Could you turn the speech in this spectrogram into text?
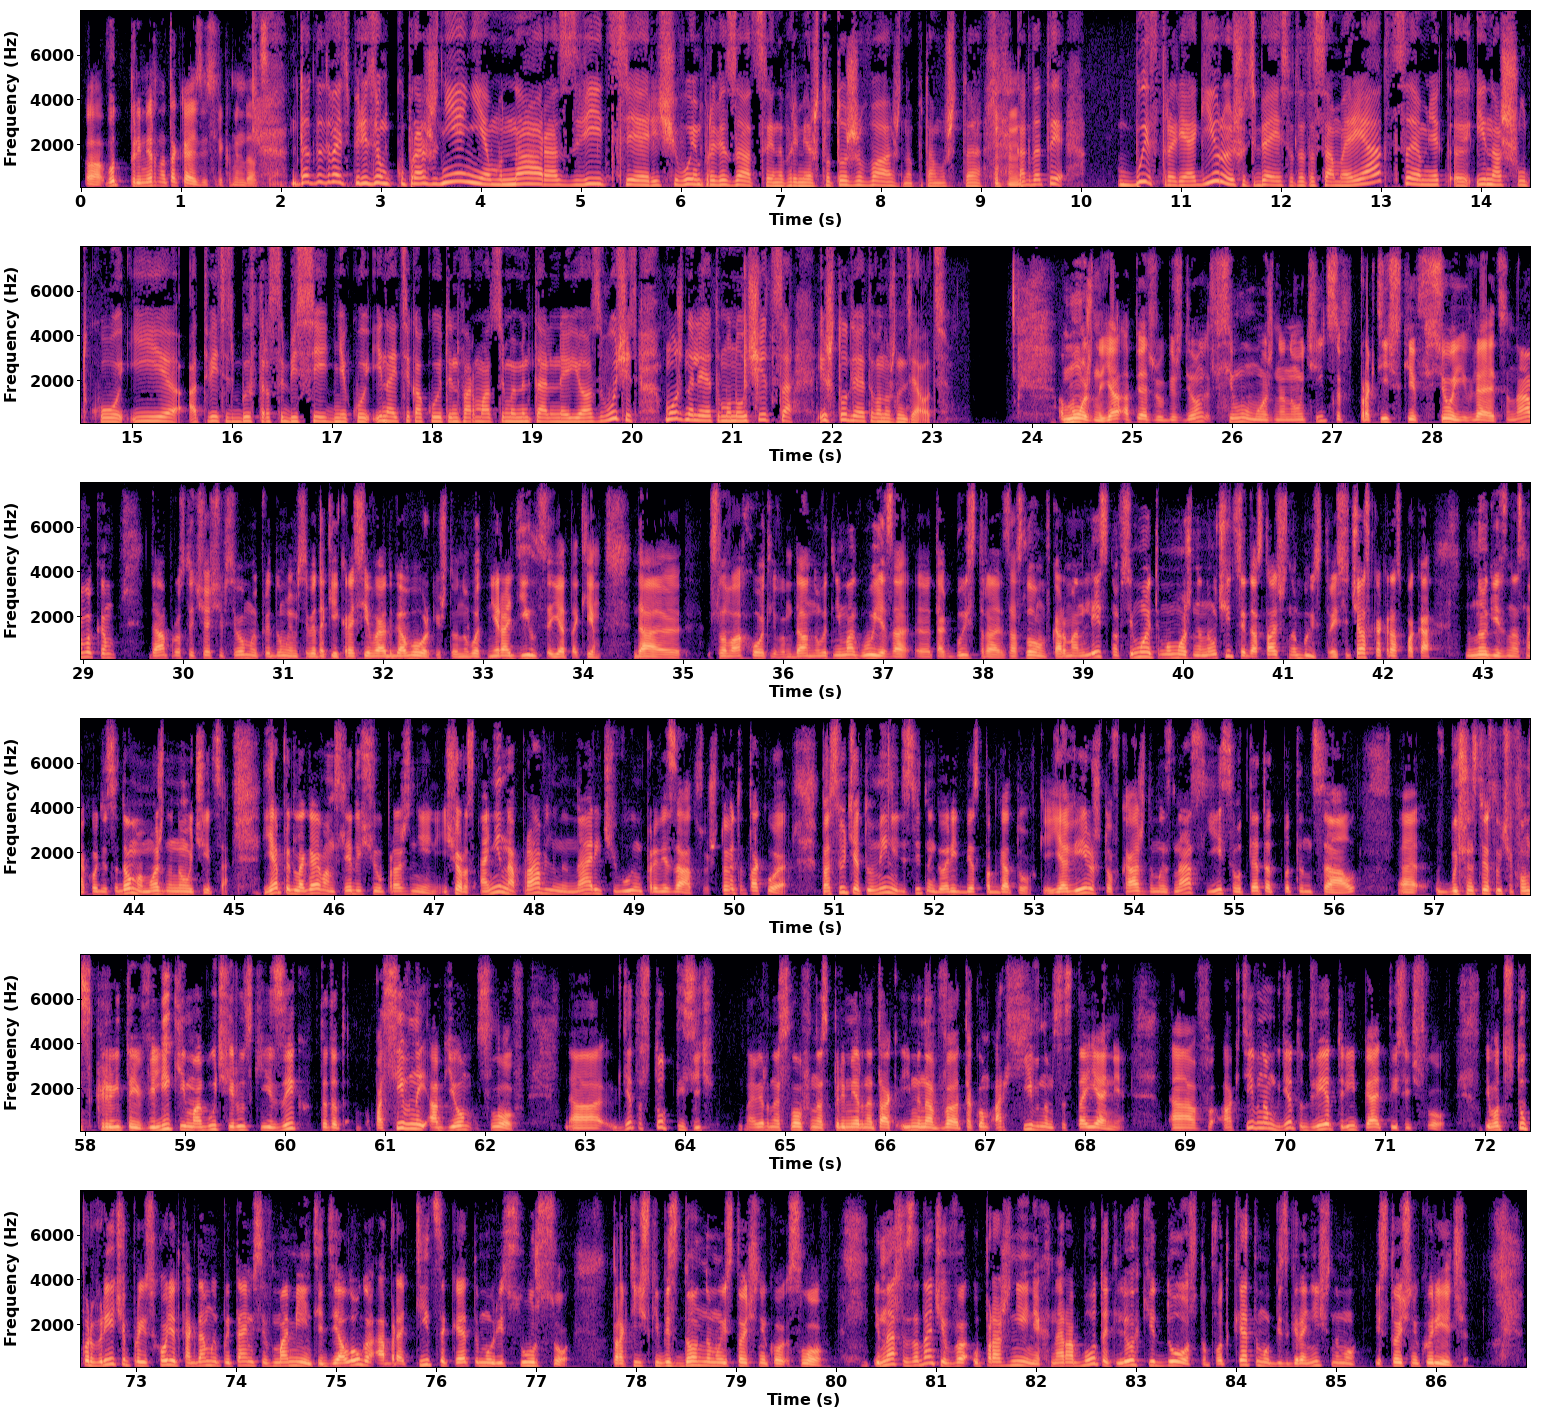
А, вот примерно такая здесь рекомендация. Тогда давайте перейдем к упражнениям на развитие речевой импровизации, например, что тоже важно, потому что угу. когда ты быстро реагируешь, у тебя есть вот эта самая реакция мне, э, и на шутку, и ответить быстро собеседнику, и найти какую-то информацию, моментально ее озвучить. Можно ли этому научиться, и что для этого нужно делать? Можно. Я, опять же, убежден, всему можно научиться. Практически все является навыком. Да, просто чаще всего мы придумываем себе такие красивые отговорки, что ну вот не родился я таким, да, словоохотливым, да, ну вот не могу я за, э, так быстро за словом в карман лезть, но всему этому можно научиться и достаточно быстро. И сейчас как раз пока многие из нас находятся дома, можно научиться. Я предлагаю вам следующее упражнение. Еще раз, они направлены на речевую импровизацию. Что это такое? По сути, это умение действительно говорить без подготовки. Я верю, что в каждом из нас есть вот этот потенциал. Э, в большинстве случаев он скрытый, великий, могучий русский язык, вот этот пассивный объем слов. А, где-то 100 тысяч наверное, слов у нас примерно так, именно в таком архивном состоянии. А в активном где-то 2, 3, 5 тысяч слов. И вот ступор в речи происходит, когда мы пытаемся в моменте диалога обратиться к этому ресурсу, практически бездонному источнику слов. И наша задача в упражнениях наработать легкий доступ вот к этому безграничному источнику речи.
